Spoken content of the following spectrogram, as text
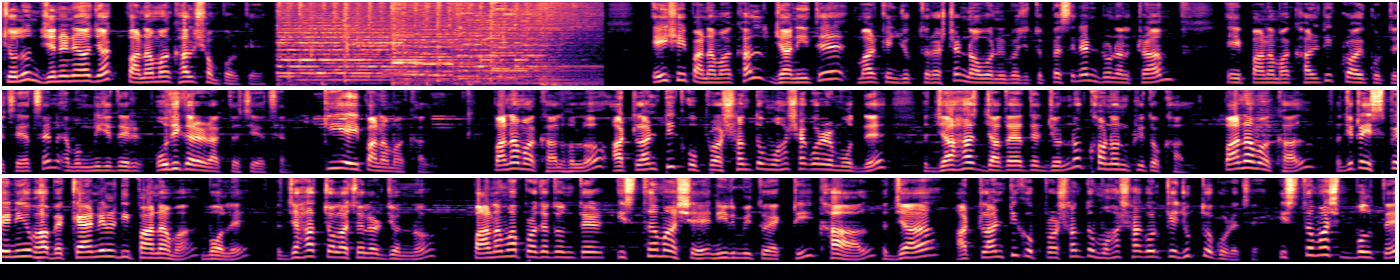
চলুন জেনে নেওয়া যাক পানামা খাল সম্পর্কে। এই সেই পানামা খাল যা নিতে মার্কিন যুক্তরাষ্ট্রের নবনির্বাচিত প্রেসিডেন্ট ডোনাল্ড ট্রাম্প এই পানামা খালটি ক্রয় করতে চেয়েছেন এবং নিজেদের অধিকারে রাখতে চেয়েছেন। কি এই পানামা খাল? পানামা খাল হল আটলান্টিক ও প্রশান্ত মহাসাগরের মধ্যে জাহাজ যাতায়াতের জন্য খননকৃত খাল। পানামা খাল যেটা স্পেনীয়ভাবে ক্যানেল ডি পানামা বলে, জাহাজ চলাচলের জন্য পানামা প্রজাতন্ত্রের ইস্তামাসে নির্মিত একটি খাল যা আটলান্টিক ও প্রশান্ত মহাসাগরকে যুক্ত করেছে। ইস্তামাস বলতে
